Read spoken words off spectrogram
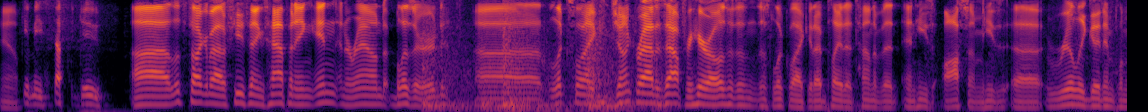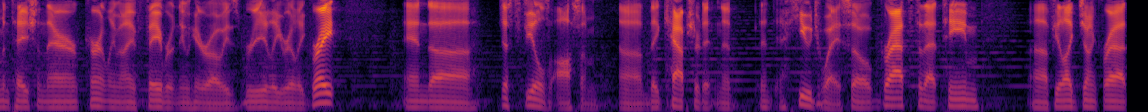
yeah. Give me stuff to do. Uh, let's talk about a few things happening in and around Blizzard. Uh, looks like Junkrat is out for Heroes. It doesn't just look like it. I played a ton of it, and he's awesome. He's a really good implementation there. Currently, my favorite new hero. He's really, really great, and uh, just feels awesome. Uh, they captured it in a, in a huge way. So, grats to that team. Uh, if you like Junkrat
